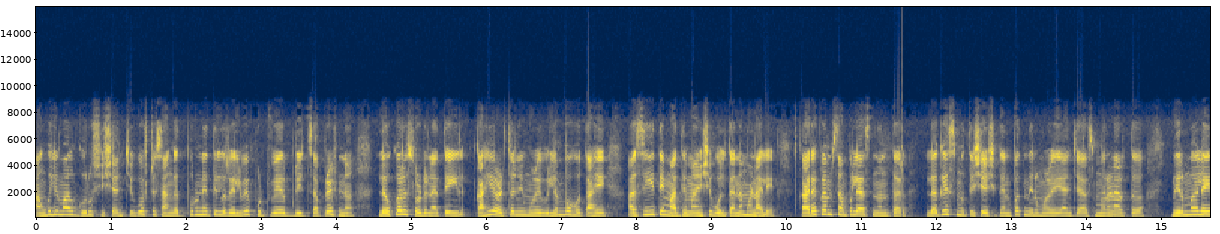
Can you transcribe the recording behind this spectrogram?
अंगुलीमाल गुरु शिष्यांची गोष्ट सांगत पूर्णेतील रेल्वे फुटवेअर ब्रिजचा प्रश्न लवकरच सोडवण्यात येईल काही अडचणीमुळे विलंब होत आहे असेही ते माध्यमांशी बोलताना म्हणाले. कार्यक्रम संपल्यानंतर लगेच स्मृतिशेष गणपत निर्मळे यांच्या स्मरणार्थ निर्मले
